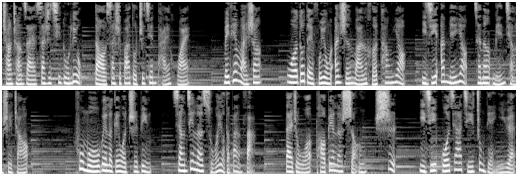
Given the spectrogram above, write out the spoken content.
常常在三十七度六到三十八度之间徘徊，每天晚上我都得服用安神丸和汤药以及安眠药才能勉强睡着。父母为了给我治病，想尽了所有的办法。带着我跑遍了省市，以及国家级重点医院，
